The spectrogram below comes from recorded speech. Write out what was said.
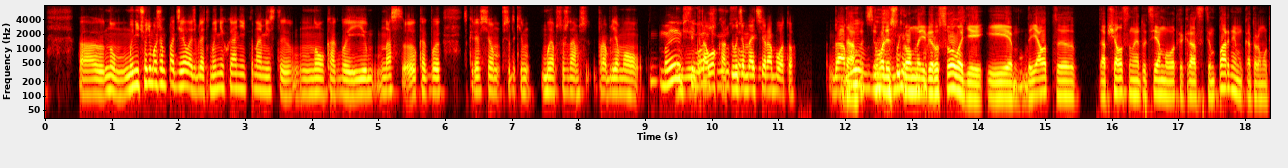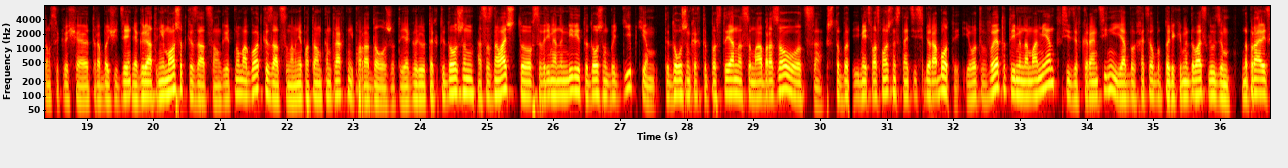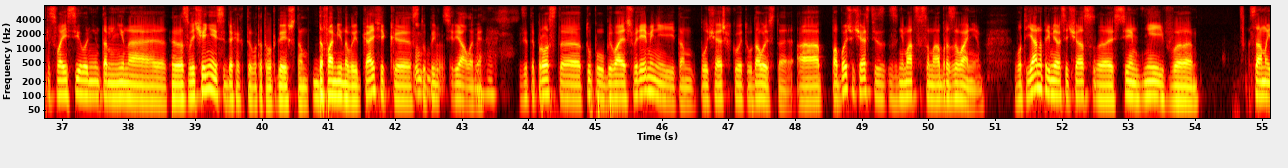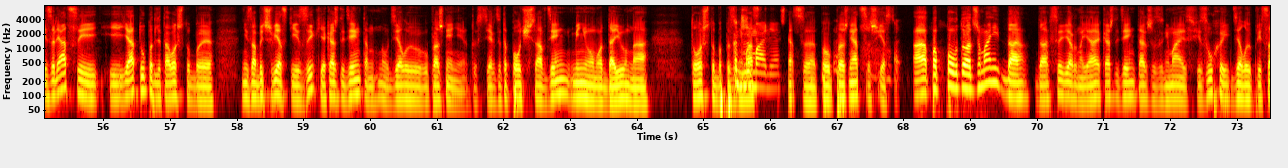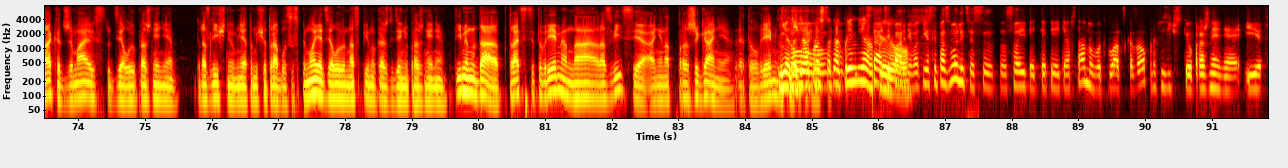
э, ну, мы ничего не можем поделать, блядь, мы нихуя не экономисты, ну, как бы, и у нас, э, как бы, скорее всего, все-таки мы обсуждаем с- проблему Мы того, как людям найти работу. Да, Да, мы всего лишь скромные вирусологи, и да я вот э, общался на эту тему вот как раз с этим парнем, которому там сокращают рабочий день. Я говорю, а ты не можешь отказаться? Он говорит, ну могу отказаться, но мне потом контракт не продолжит. И я говорю, так ты должен осознавать, что в современном мире ты должен быть гибким, ты должен как-то постоянно самообразовываться, чтобы иметь возможность найти себе работы. И вот в этот именно момент, сидя в карантине, я бы хотел бы порекомендовать людям направить свои силы не, там, не на развлечение себя, как ты вот это вот говоришь, там, дофаминовый кайфик э, с тупыми сериалами, где ты просто тупо убиваешь времени и там получаешь какое-то удовольствие, а по большей части заниматься самообразованием. Вот я, например, сейчас 7 э, дней в самоизоляции, и я тупо для того, чтобы не забыть шведский язык, я каждый день там, ну, делаю упражнения. То есть я где-то полчаса в день минимум отдаю на то, чтобы позаниматься, поупражняться шведством. А по поводу отжиманий, да, да, все верно. Я каждый день также занимаюсь физухой, делаю присак, отжимаюсь, тут делаю упражнения различные. У меня там еще траблы со спиной, я делаю на спину каждый день упражнения. Именно, да, тратить это время на развитие, а не на прожигание этого времени. Нет, ну, я просто как пример Кстати, привел. парни, вот если позволите, свои пять копеек я встану. Вот Влад сказал про физические упражнения, и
